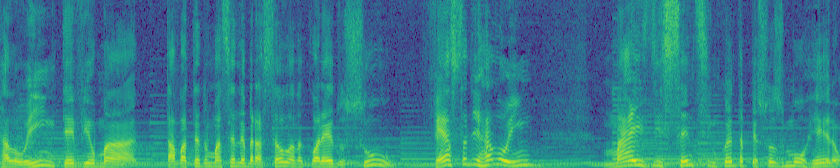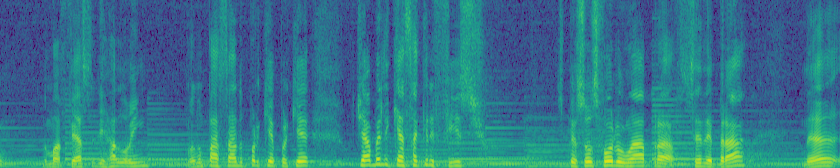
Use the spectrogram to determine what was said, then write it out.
Halloween, teve uma. Estava tendo uma celebração lá na Coreia do Sul, festa de Halloween, mais de 150 pessoas morreram numa festa de Halloween no ano passado. Por quê? Porque o diabo ele quer sacrifício. As pessoas foram lá para celebrar, né?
